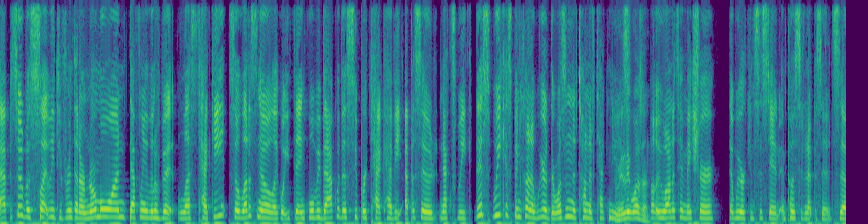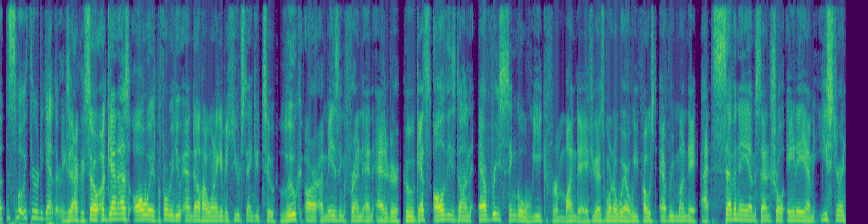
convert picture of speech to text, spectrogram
episode was slightly different than our normal one, definitely a little bit less techy. So let us know like what you think. We'll be back with a super tech heavy episode next week. This week has been kind of weird. There wasn't a ton of tech news. really wasn't. But we wanted to make sure that we were consistent and posted an episode. So this is what we threw together. Exactly. So again, as always, before we do end off, I want to give a huge thank you to Luke, our amazing friend and editor, who gets all of these done every single week for Monday. If you guys weren't aware, we post every Monday at 7 a.m. Central, 8 a.m. Eastern.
